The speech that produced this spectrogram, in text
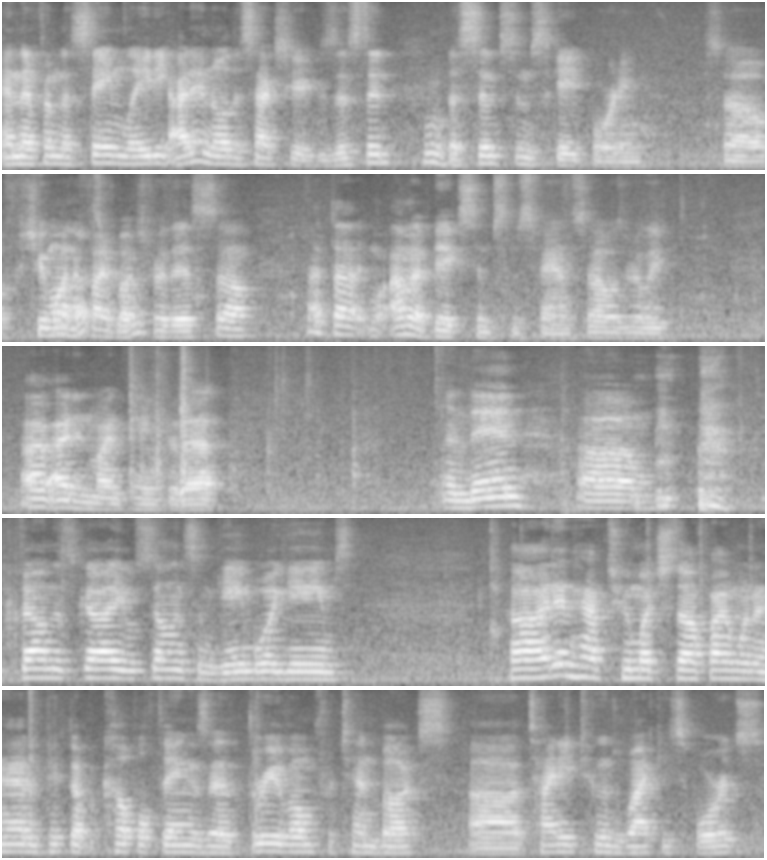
And then from the same lady, I didn't know this actually existed, Hmm. the Simpsons skateboarding. So she wanted Oh, five bucks for this. So I thought well, I'm a big Simpsons fan, so I was really I, I didn't mind paying for that. And then um, found this guy. He was selling some Game Boy games. Uh, I didn't have too much stuff. I went ahead and picked up a couple things. Uh, three of them for ten bucks. Uh, Tiny Toons Wacky Sports.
